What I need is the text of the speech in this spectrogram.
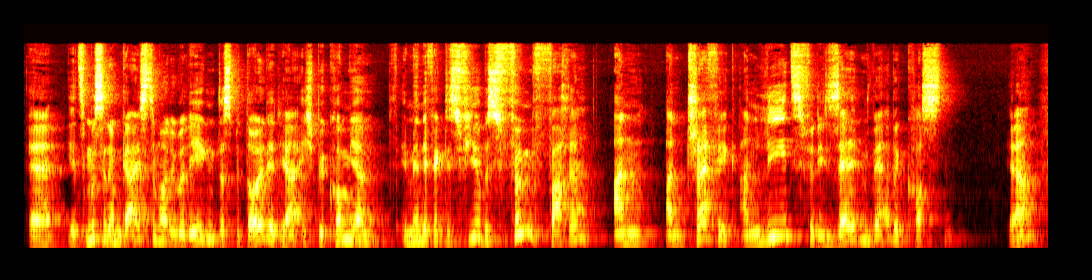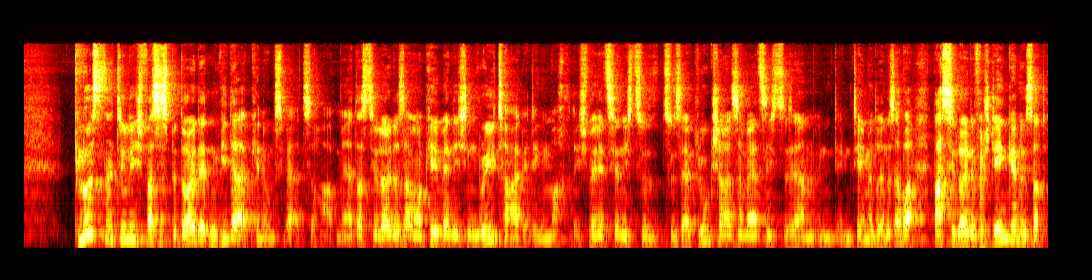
Äh, jetzt musst du dem Geiste mal überlegen, das bedeutet ja, ich bekomme ja im Endeffekt das vier- bis fünffache an, an Traffic, an Leads für dieselben Werbekosten. Ja? Plus natürlich, was es bedeutet, einen Wiedererkennungswert zu haben. Ja? Dass die Leute sagen, okay, wenn ich ein Retargeting mache, ich will jetzt hier nicht zu, zu sehr klug scheißen, weil jetzt nicht zu sehr im, im Thema drin ist, aber was die Leute verstehen können, ist, sagt,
